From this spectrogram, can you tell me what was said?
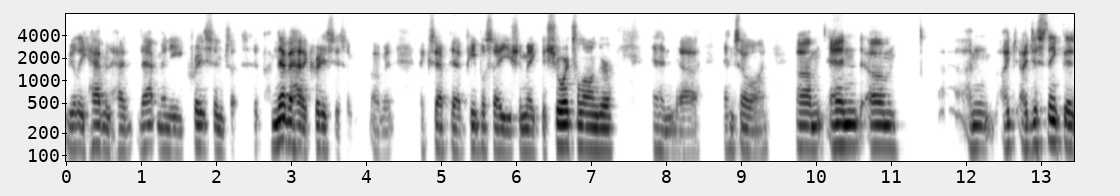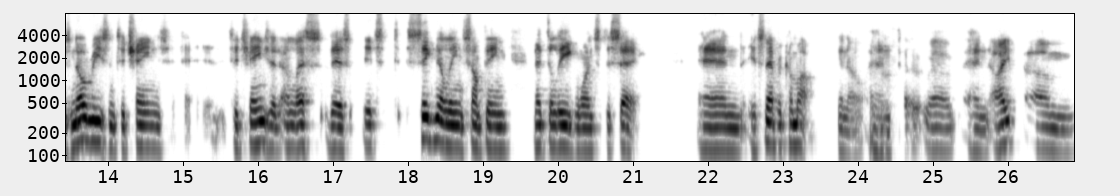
really haven't had that many criticisms. I've never had a criticism of it, except that people say you should make the shorts longer, and uh, and so on. Um, and um, I'm, I, I just think there's no reason to change to change it unless there's it's signaling something that the league wants to say, and it's never come up, you know. Mm-hmm. And uh, and I um,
